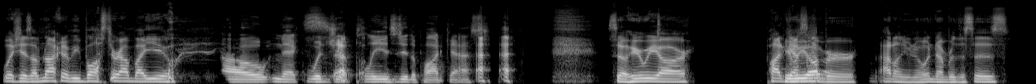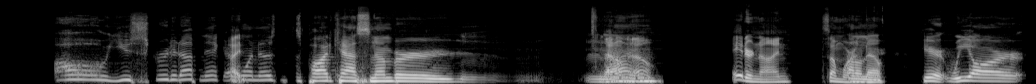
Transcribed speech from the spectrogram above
which is I'm not going to be bossed around by you. Oh, Nick, would so. you please do the podcast? so here we are, podcast we number. Are. I don't even know what number this is. Oh, you screwed it up, Nick. Everyone I, knows this is podcast number. Nine. I don't know, eight or nine, somewhere. I don't know. Here we are,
